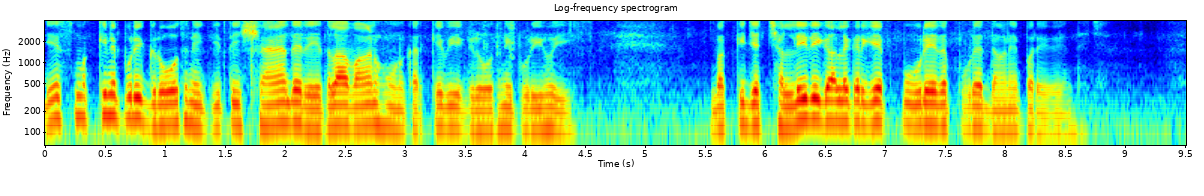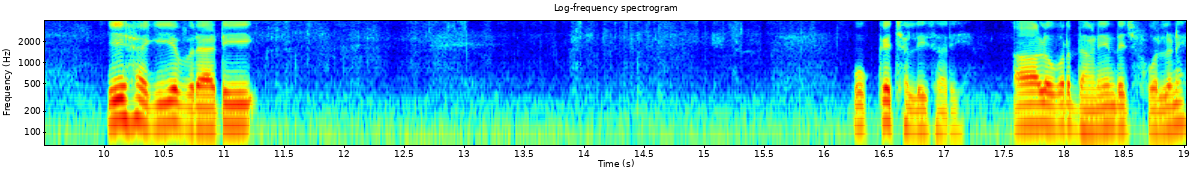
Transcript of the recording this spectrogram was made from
ਇਸ ਮੱਕੀ ਨੇ ਪੂਰੀ ਗਰੋਥ ਨਹੀਂ ਕੀਤੀ ਸ਼ਾਇਦ ਦੇ ਰੇਤਲਾ ਵਾਹਣ ਹੋਣ ਕਰਕੇ ਵੀ ਇਹ ਗਰੋਥ ਨਹੀਂ ਪੂਰੀ ਹੋਈ। ਬਾਕੀ ਜੇ ਛੱਲੀ ਦੀ ਗੱਲ ਕਰੀਏ, ਪੂਰੇ ਦੇ ਪੂਰੇ ਦਾਣੇ ਭਰੇ ਹੋਏ ਇਹਦੇ 'ਚ। ਇਹ ਹੈਗੀ ਹੈ ਵੈਰਾਈਟੀ ਓਕੇ ਛੱਲੀ ਸਾਰੀ। ਆਲ ਓਵਰ ਦਾਣੇ ਇਹਦੇ 'ਚ ਫੁੱਲ ਨੇ।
